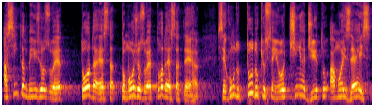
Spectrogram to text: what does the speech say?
Assim também Josué toda esta tomou Josué toda esta terra, segundo tudo que o Senhor tinha dito a Moisés,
